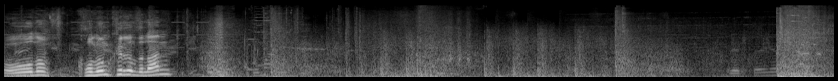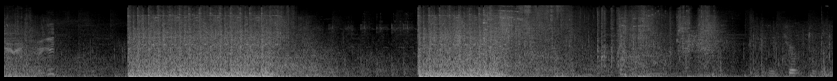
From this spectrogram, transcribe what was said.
Oğlum kolum kırıldı lan. Spike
